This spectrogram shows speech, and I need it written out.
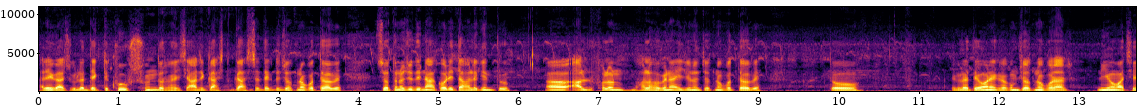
আর এই গাছগুলো দেখতে খুব সুন্দর হয়েছে। আর গাছ, গাছটা দেখতে যত্ন করতে হবে। যত্ন যদি না করি, তাহলে কিন্তু আলুর ফলন ভালো হবে না, এই জন্য যত্ন করতে হবে। তো এগুলোতে অনেক রকম যত্ন করার নিয়ম আছে।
